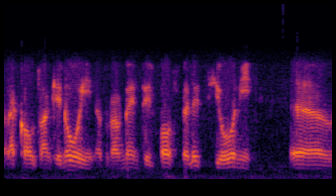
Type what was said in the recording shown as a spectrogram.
raccolto anche noi naturalmente il post elezioni, eh,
